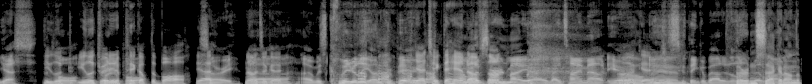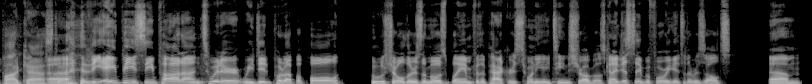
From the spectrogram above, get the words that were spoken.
Yes. the you looked poll, you the looked ready to Twitter pick up the ball. Yeah. Sorry. No, it's okay. Uh, I was clearly unprepared. Yeah, take the I'm hand gonna son. burn my uh, my time out here Oh, and just think about it. A Third little and bit second on the podcast. Uh, the APC pod on Twitter, we did put up a poll. Who shoulders the most blame for the Packers' 2018 struggles? Can I just say before we get to the results? Um,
